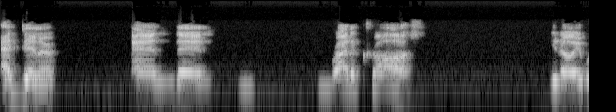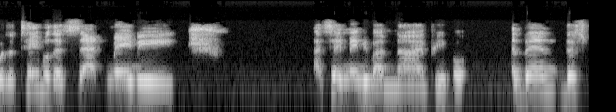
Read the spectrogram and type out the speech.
at dinner, and then right across, you know, it was a table that sat maybe I'd say maybe about nine people. And then this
